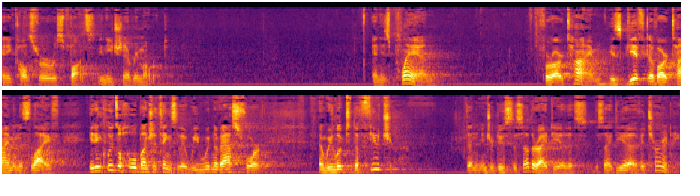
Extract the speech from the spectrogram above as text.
and He calls for a response in each and every moment. And His plan for our time, His gift of our time in this life, it includes a whole bunch of things that we wouldn't have asked for, and we look to the future, then introduce this other idea, this, this idea of eternity.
